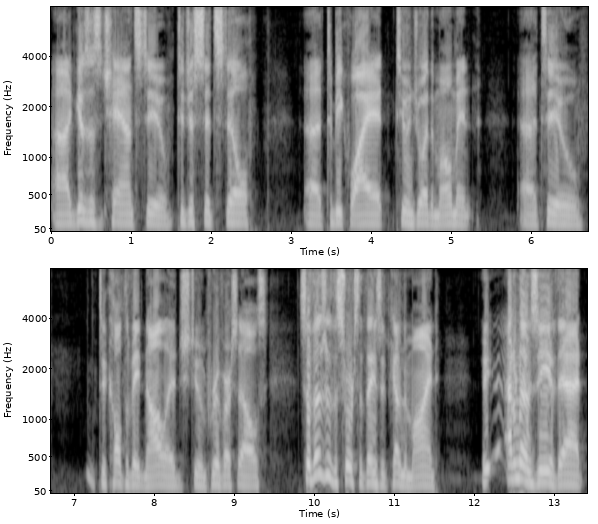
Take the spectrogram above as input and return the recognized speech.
Uh, it gives us a chance to to just sit still, uh, to be quiet, to enjoy the moment, uh, to to cultivate knowledge, to improve ourselves. So those are the sorts of things that come to mind. I don't know, Zi, if that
